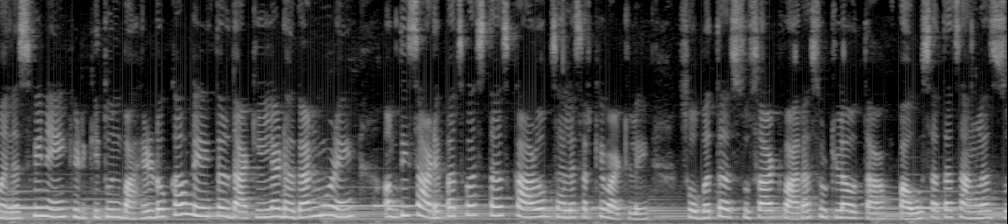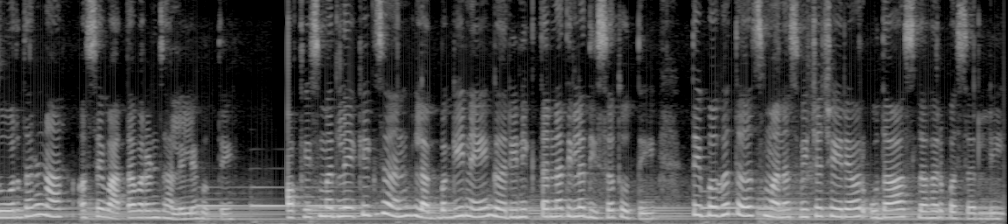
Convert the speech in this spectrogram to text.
मनस्वीने खिडकीतून बाहेर डोकावले तर दाटलेल्या ढगांमुळे अगदी साडेपाच वाजताच काळोख झाल्यासारखे वाटले. सोबतच सुसाट वारा सुटला होता. पाऊस आता चांगला जोर धरणार असे वातावरण झालेले होते. ऑफिसमधले एक एक जण लगबगीने घरी निघताना तिला दिसत होते. ते बघतच मनस्वीच्या चेहऱ्यावर उदास लहर पसरली.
